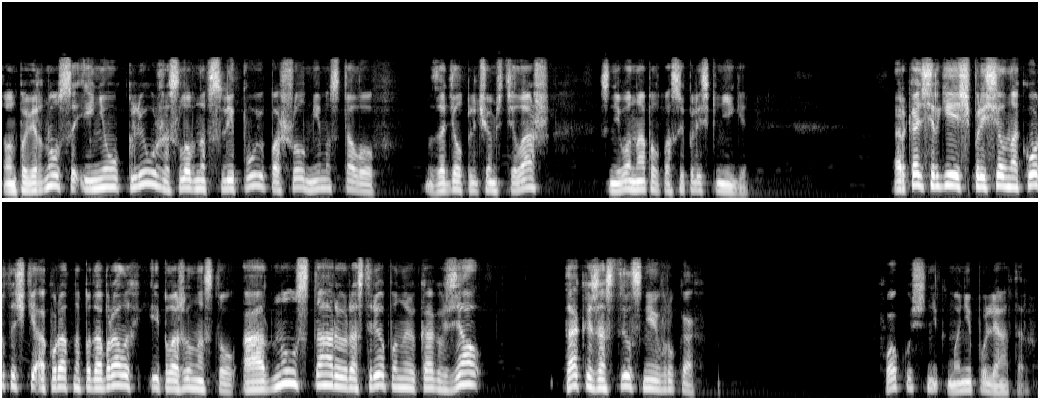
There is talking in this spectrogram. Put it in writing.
Он повернулся и неуклюже, словно вслепую, пошел мимо столов. Задел плечом стеллаж, с него на пол посыпались книги. Аркадий Сергеевич присел на корточки, аккуратно подобрал их и положил на стол. А одну старую, растрепанную, как взял, так и застыл с ней в руках. Фокусник-манипулятор.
